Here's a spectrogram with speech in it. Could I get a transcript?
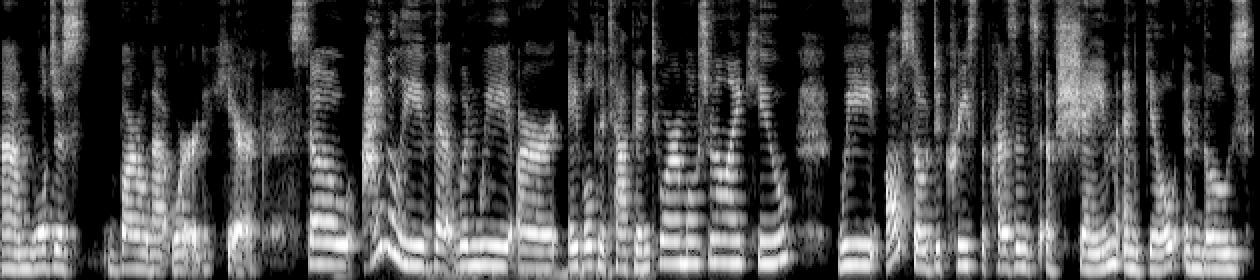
Um, we'll just borrow that word here. So I believe that when we are able to tap into our emotional IQ, we also decrease the presence of shame and guilt in those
